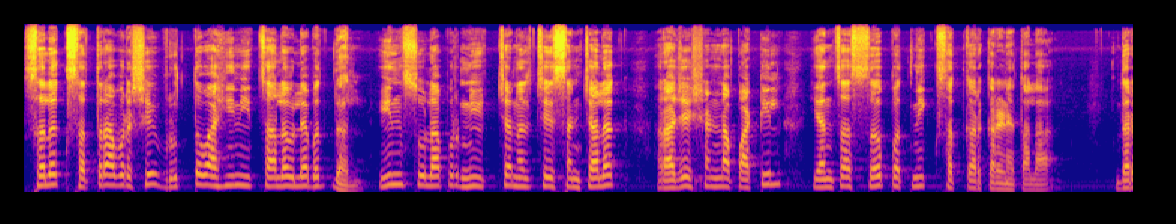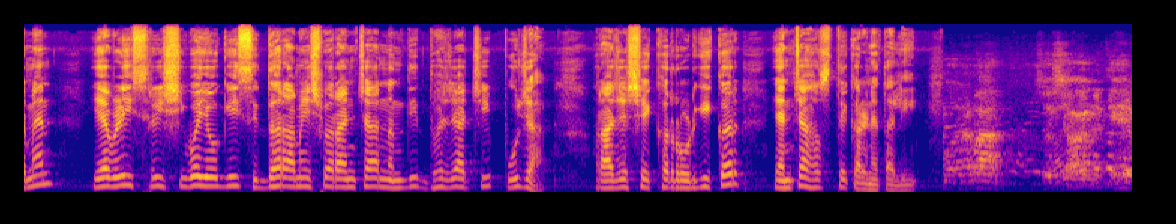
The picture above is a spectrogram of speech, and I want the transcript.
सलग सतरा वर्षे वृत्तवाहिनी चालवल्याबद्दल इन सोलापूर न्यूज चॅनलचे संचालक राजेश अण्णा पाटील यांचा सपत्नीक सत्कार करण्यात आला. दरम्यान यावेळी श्री शिवयोगी सिद्धरामेश्वरांच्या नंदीध्वजाची पूजा राजशेखर रोडगीकर यांच्या हस्ते करण्यात आली. वा सुशांते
